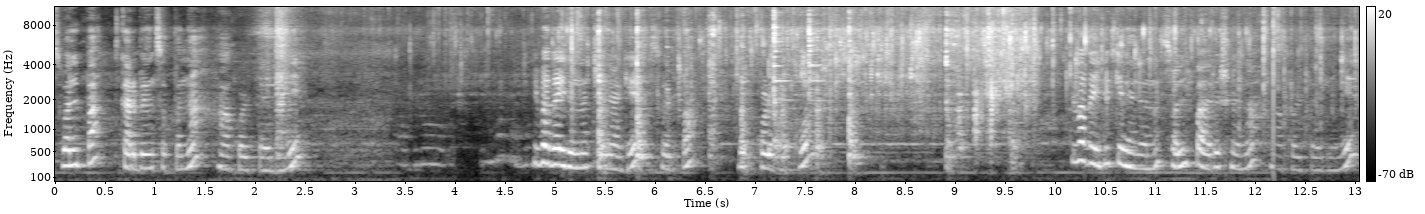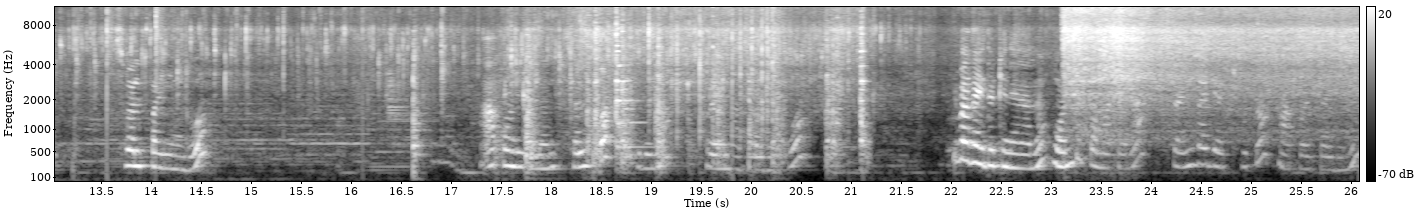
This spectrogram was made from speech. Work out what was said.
ಸ್ವಲ್ಪ ಕರ್ಬೇವಿನ ಸೊಪ್ಪನ್ನು ಹಾಕೊಳ್ತಾ ಇದ್ದೀನಿ. ಇವಾಗ ಇದನ್ನು ಚೆನ್ನಾಗಿ ಸ್ವಲ್ಪ ಹುರ್ಕೊಳ್ಬೇಕು ಇವಾಗ ಇದಕ್ಕೆ ನಾನು ಸ್ವಲ್ಪ ಅರಿಶಿನ ಹಾಕ್ಕೊಳ್ತಾ ಇದ್ದೀನಿ. ಸ್ವಲ್ಪ ಇಂಗು. ಹಾಕೊಂಡಿದ್ದೀನಿ. ಸ್ವಲ್ಪ ಇದನ್ನು ಫ್ರೈ ಮಾಡ್ಕೊಳ್ಬೇಕು. ಇವಾಗ ಇದಕ್ಕೆ ನಾನು ಒಂದು ಟೊಮೊಟೊನ ಸಣ್ಣದಾಗಿ ಹಚ್ಬಿಟ್ಟು ಹಾಕೊಳ್ತಾ ಇದ್ದೀನಿ.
